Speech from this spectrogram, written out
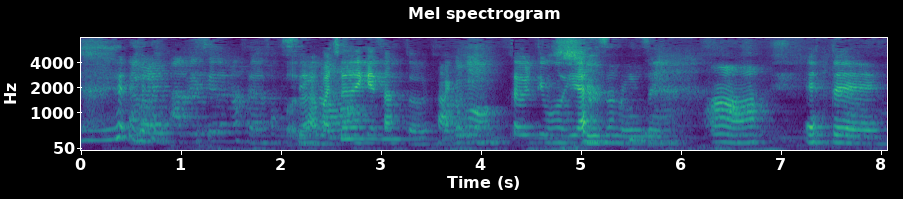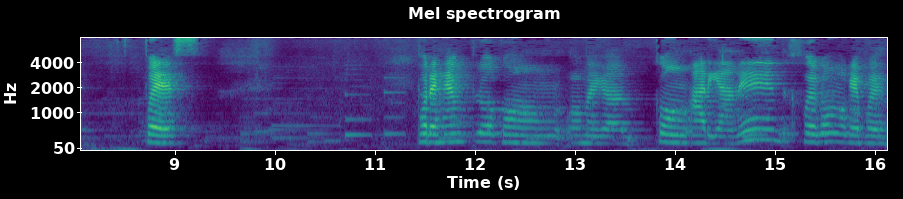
Aprecio demasiado esas fotos, Sí, aparte no. de que exacto, fue como ese último día. she's amazing. Ah, este, pues, por ejemplo, con, oh my god, con Ariane fue como que pues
